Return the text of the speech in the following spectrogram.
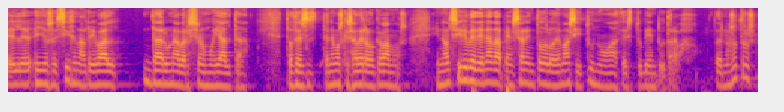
El- ellos exigen al rival dar una versión muy alta. Entonces tenemos que saber a lo que vamos. Y no sirve de nada pensar en todo lo demás si tú no haces tú bien tu trabajo. Entonces nosotros,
